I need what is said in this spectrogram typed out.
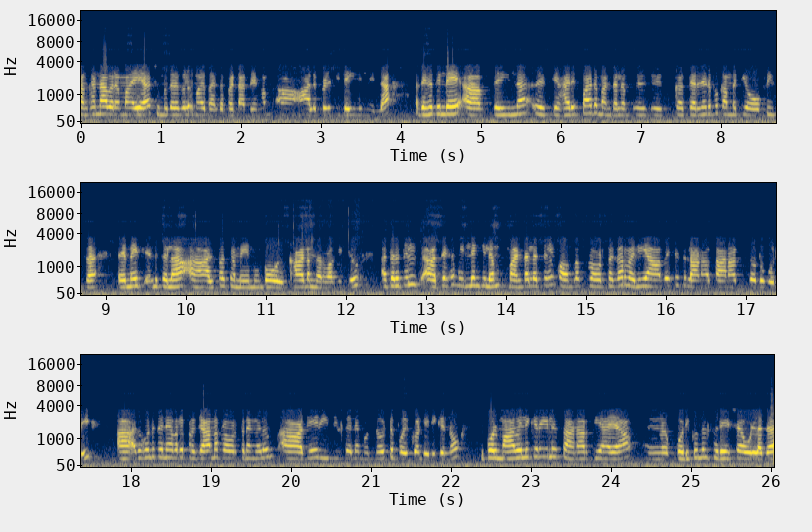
സംഘടനാപരമായ ചുമതലകളുമായി ബന്ധപ്പെട്ട് അദ്ദേഹം ആലപ്പുഴ ജില്ലയിൽ ഇന്നില്ല അദ്ദേഹത്തിന്റെ ഇന്ന് ഹരിപ്പാട് മണ്ഡലം തെരഞ്ഞെടുപ്പ് കമ്മിറ്റി ഓഫീസ് രമേശ് ചെന്നിത്തല അല്പസമയം മുമ്പ് ഉദ്ഘാടനം നിർവഹിച്ചു. അത്തരത്തിൽ അദ്ദേഹം ഇല്ലെങ്കിലും മണ്ഡലത്തിൽ കോൺഗ്രസ് പ്രവർത്തകർ വലിയ ആവേശത്തിലാണ് സ്ഥാനാർത്ഥിത്തോടുകൂടി അതുകൊണ്ട് തന്നെ അവരുടെ പ്രചാരണ പ്രവർത്തനങ്ങളും അതേ രീതിയിൽ തന്നെ മുന്നോട്ട് പോയിക്കൊണ്ടിരിക്കുന്നു. ഇപ്പോൾ മാവേലിക്കരയിലെ സ്ഥാനാർത്ഥിയായ കൊടിക്കുന്നിൽ സുരേഷ് ഉള്ളത്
